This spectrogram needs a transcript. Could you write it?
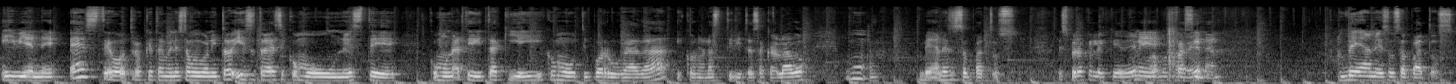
Y viene este otro que también está muy bonito. Y este trae así como un este. Como una tirita aquí como tipo arrugada. Y con unas tiritas acá al lado. Mm, vean esos zapatos. Espero que le queden. Me fascinan. Vean esos zapatos.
